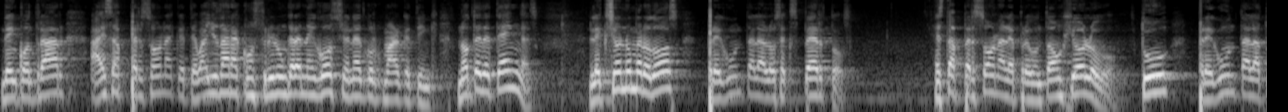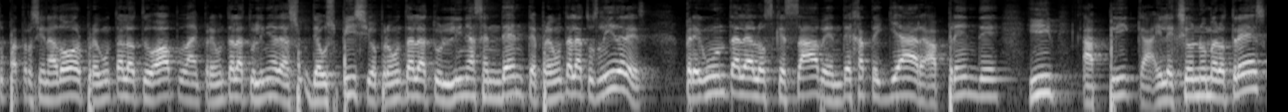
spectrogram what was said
de encontrar a esa persona que te va a ayudar a construir un gran negocio en network marketing. No te detengas. Lección número dos, pregúntale a los expertos. Esta persona le preguntó a un geólogo, tú pregúntale a tu patrocinador, pregúntale a tu upline, pregúntale a tu línea de auspicio, pregúntale a tu línea ascendente, pregúntale a tus líderes, pregúntale a los que saben, déjate guiar, aprende y aplica. Y lección número tres,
